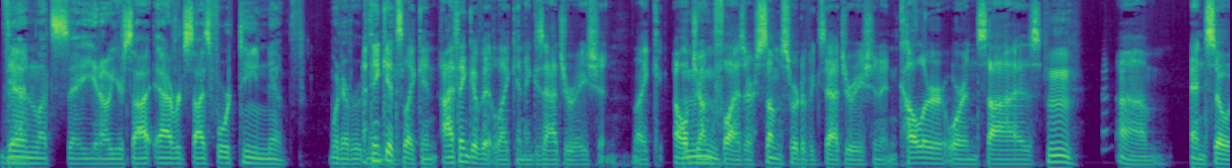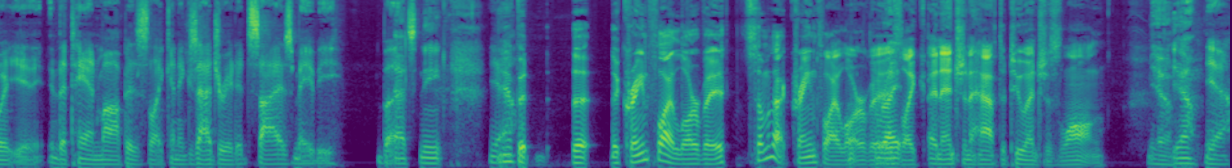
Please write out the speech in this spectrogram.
Than let's say you know your si- average size fourteen nymph, whatever. it I think be. it's like an I think of it like an exaggeration. Like all junk Mm. flies are some sort of exaggeration in color or in size. Hmm. Um, and so it, the tan mop is like an exaggerated size, maybe. But That's neat. yeah, but the the crane fly larva, it, some of that crane fly larva Right. is like an inch and a half to two inches long. Yeah. Yeah, yeah,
